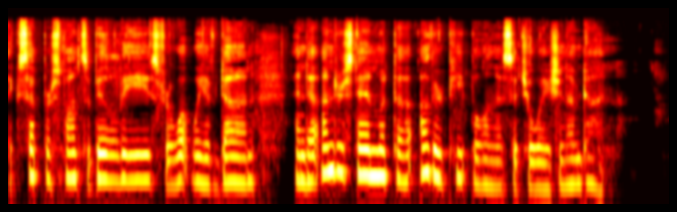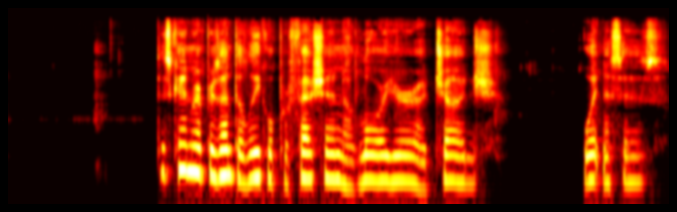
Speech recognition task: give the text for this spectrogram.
accept responsibilities for what we have done, and to understand what the other people in the situation have done. This can represent the legal profession, a lawyer, a judge, witnesses.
